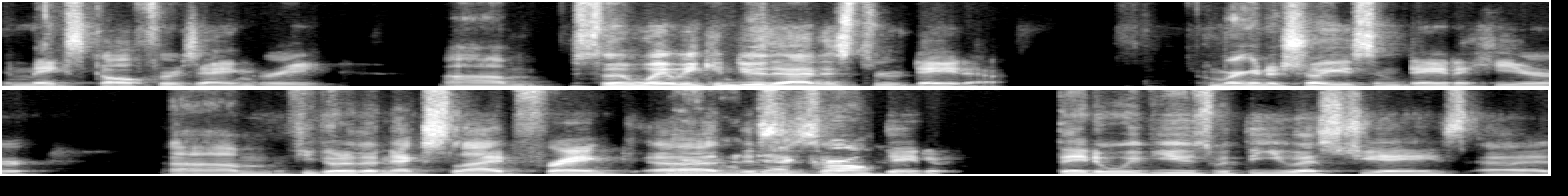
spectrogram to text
and makes golfers angry. Um, so the way we can do that is through data. And we're going to show you some data here. Um, if you go to the next slide, Frank, uh, this is data data we've used with the USGA's uh,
